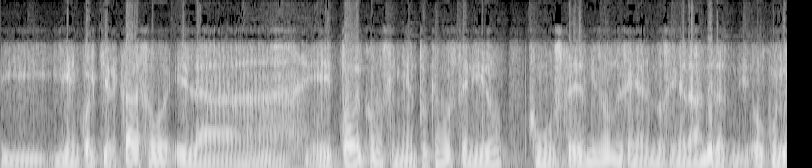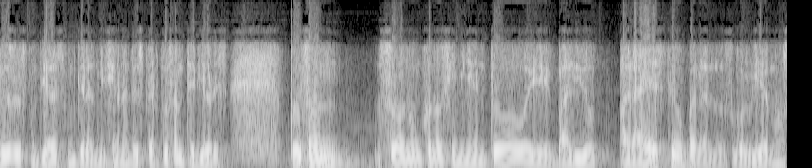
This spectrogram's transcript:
y, y en cualquier caso eh, la, eh, todo el conocimiento que hemos tenido, como ustedes mismos me señalan, nos señalaban de las, o como yo les respondía de las misiones de expertos anteriores, pues son son un conocimiento eh, válido para este o para los gobiernos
